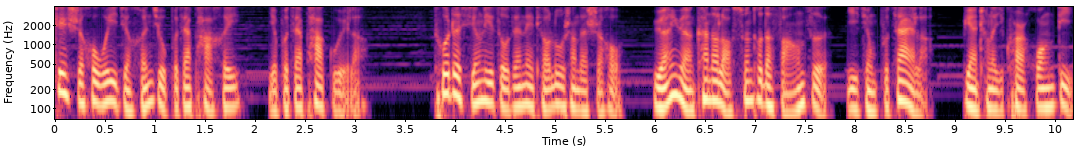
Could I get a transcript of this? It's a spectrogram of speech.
这时候我已经很久不再怕黑，也不再怕鬼了。拖着行李走在那条路上的时候，远远看到老孙头的房子已经不在了。变成了一块荒地，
